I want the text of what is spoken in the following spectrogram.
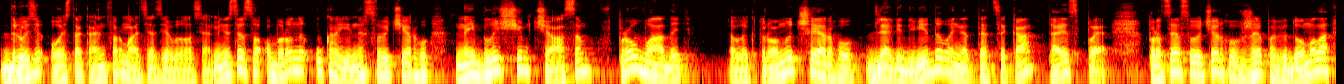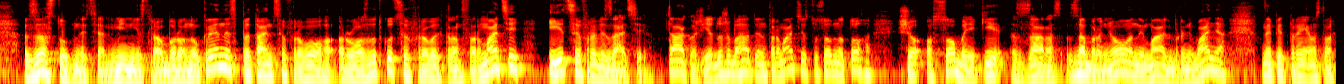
Друзі, ось така інформація з'явилася. Міністерство оборони України, в свою чергу, найближчим часом впровадить електронну чергу для відвідування ТЦК та СП. Про це в свою чергу вже повідомила заступниця міністра оборони України з питань цифрового розвитку, цифрових трансформацій і цифровізації. Також є дуже багато інформації стосовно того, що особи, які зараз заброньовані, мають бронювання на підприємствах,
